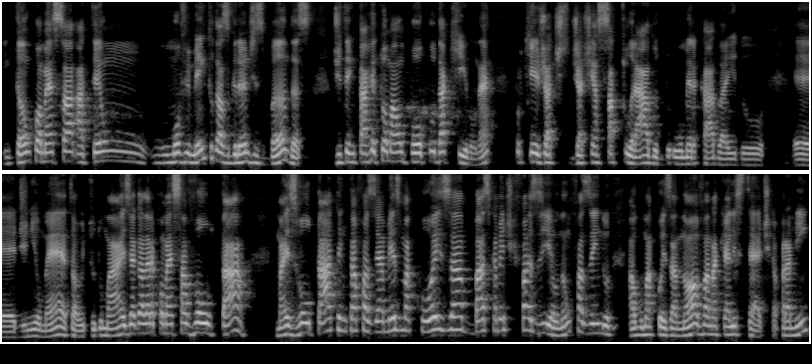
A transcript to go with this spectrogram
então começa a ter um, um movimento das grandes bandas de tentar retomar um pouco daquilo, né? Porque já, já tinha saturado o mercado aí do, é, de new metal e tudo mais, e a galera começa a voltar mas voltar a tentar fazer a mesma coisa basicamente que faziam, não fazendo alguma coisa nova naquela estética. Para mim,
